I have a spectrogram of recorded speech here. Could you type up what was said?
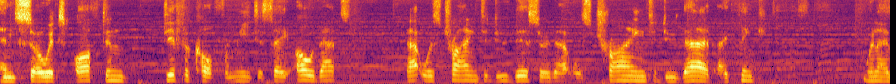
and so it's often difficult for me to say, oh, that's that was trying to do this or that was trying to do that. I think when I,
